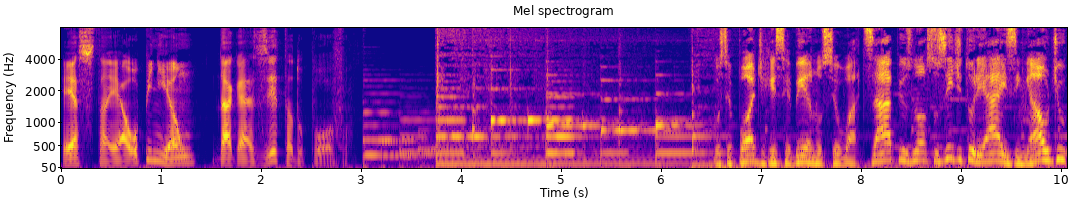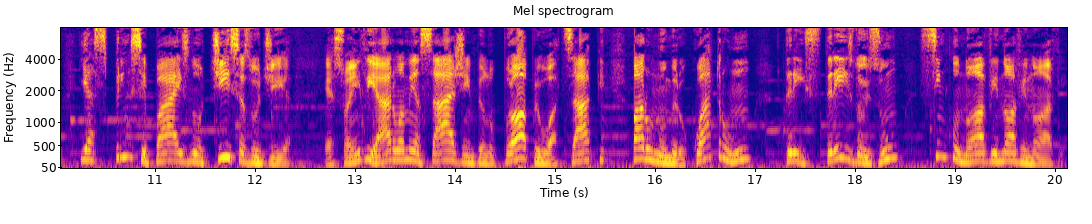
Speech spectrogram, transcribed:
Esta é a opinião da Gazeta do Povo. Você pode receber no seu WhatsApp os nossos editoriais em áudio e as principais notícias do dia. É só enviar uma mensagem pelo próprio WhatsApp para o número 41 3321 5999.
